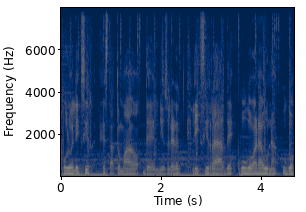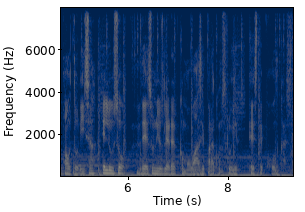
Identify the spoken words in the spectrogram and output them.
puro Elixir está tomado del newsletter Elixir Radar de Hugo Barahuna. Hugo autoriza el uso de su newsletter como base para construir este podcast.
